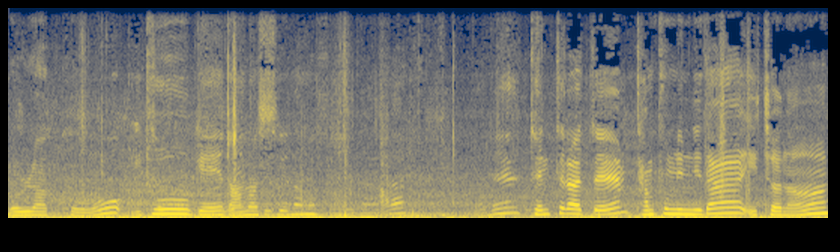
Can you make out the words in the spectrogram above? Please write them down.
몰라코 두개 두개 남았어요. 그다음에 덴트라잼 단품입니다 2,000원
